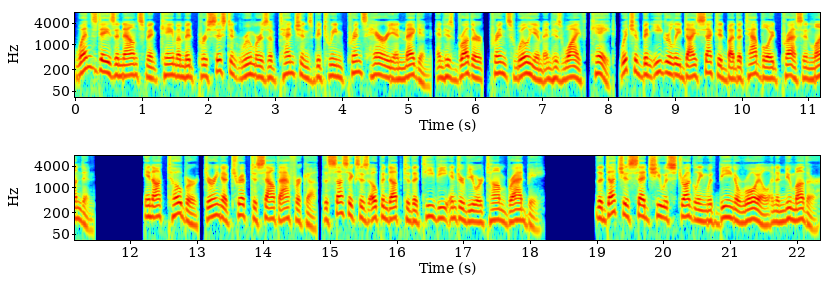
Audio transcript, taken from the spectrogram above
Wednesday's announcement came amid persistent rumors of tensions between Prince Harry and Meghan, and his brother, Prince William and his wife, Kate, which have been eagerly dissected by the tabloid press in London. In October, during a trip to South Africa, the Sussexes opened up to the TV interviewer Tom Bradby. The Duchess said she was struggling with being a royal and a new mother.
